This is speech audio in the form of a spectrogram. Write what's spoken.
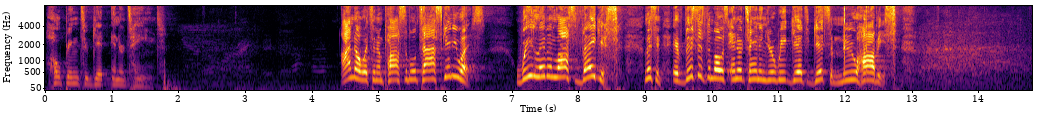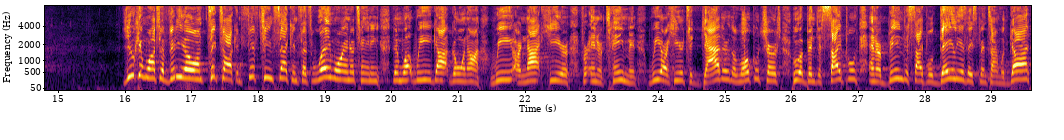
hoping to get entertained. I know it's an impossible task, anyways. We live in Las Vegas. Listen, if this is the most entertaining your week gets, get some new hobbies. You can watch a video on TikTok in 15 seconds that's way more entertaining than what we got going on. We are not here for entertainment. We are here to gather the local church who have been discipled and are being discipled daily as they spend time with God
